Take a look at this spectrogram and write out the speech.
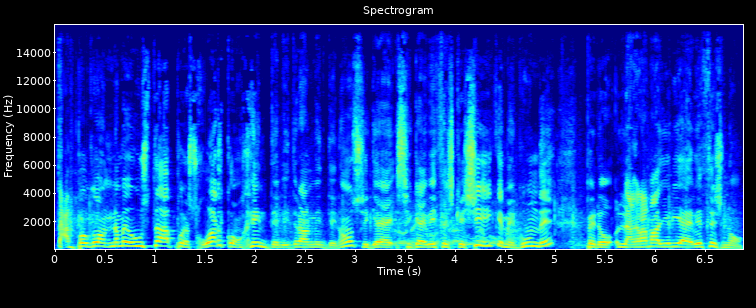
tampoco no me gusta pues jugar con gente, literalmente, ¿no? Sí que, sí que hay veces que sí, que me cunde, pero la gran mayoría de veces no.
